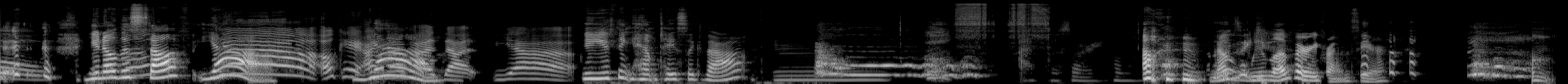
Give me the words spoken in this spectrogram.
you know this stuff? Yeah. Yeah. Okay, yeah. I have had that. Yeah. Do you think hemp tastes like that? Mm. I'm so sorry. Oh, no, we love furry friends here. um,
